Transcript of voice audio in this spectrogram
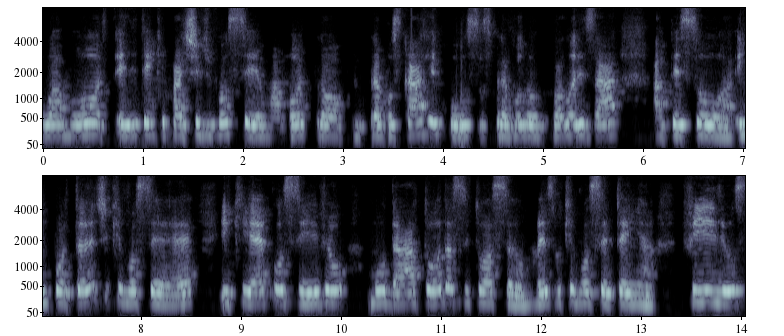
O amor, ele tem que partir de você, um amor próprio, para buscar recursos, para valorizar a pessoa importante que você é e que é possível mudar toda a situação, mesmo que você tenha filhos,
